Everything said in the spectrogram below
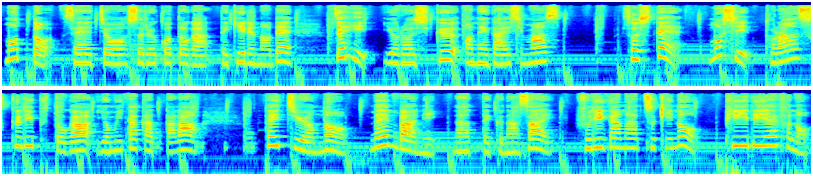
もっと成長することができるので、ぜひよろしくお願いします。そしてもしトランスクリプトが読みたかったら Patreon のメンバーになってください。振り仮名付きの PDF の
